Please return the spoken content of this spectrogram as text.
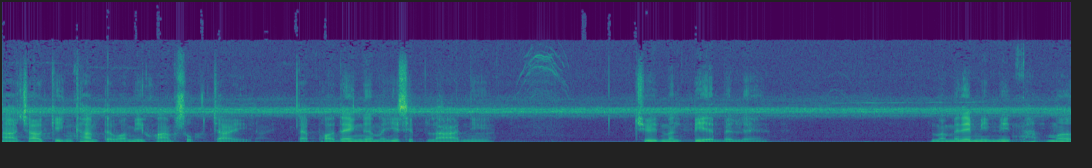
หาเช้ากินข้ามแต่ว่ามีความสุขใจ แต่พอได้เงินมา 20 ล้านนี่ ชีวิตมันเปลี่ยนไปเลย มันไม่ได้มีมิตรเมื่อ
